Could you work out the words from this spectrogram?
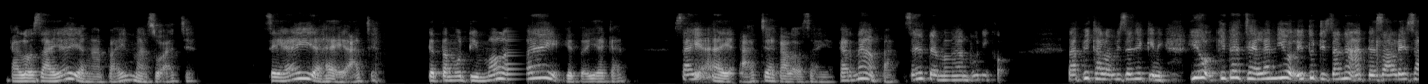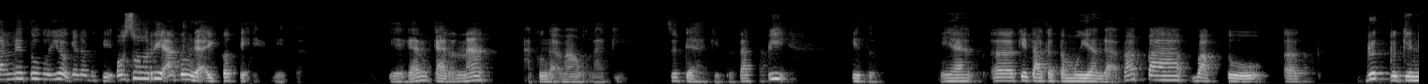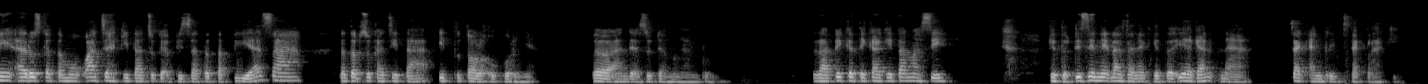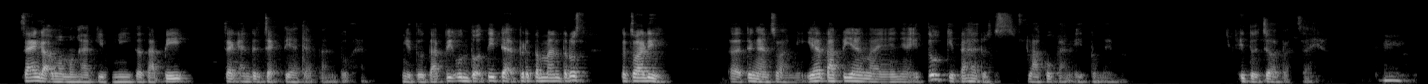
Kalau saya ya ngapain masuk aja. Saya ya hai aja ketemu di mall, hey, gitu ya kan. Saya ya aja kalau saya. Karena apa? Saya sudah mengampuni kok. Tapi kalau misalnya gini, yuk kita jalan yuk, itu di sana ada sale-sale tuh, yuk kita pergi. Oh sorry, aku nggak ikut deh, gitu. Ya kan, karena aku nggak mau lagi. Sudah gitu. Tapi itu, ya eh, kita ketemu ya nggak apa-apa. Waktu eh, begini harus ketemu wajah kita juga bisa tetap biasa, tetap sukacita. Itu tolok ukurnya bahwa Anda sudah mengampuni. Tapi ketika kita masih gitu di sini rasanya gitu, ya kan? Nah, cek and recheck lagi. Saya nggak mau menghakimi, tetapi cek and recheck di hadapan Tuhan. Gitu. Tapi untuk tidak berteman terus kecuali eh, dengan suami, ya. Tapi yang lainnya itu kita harus lakukan itu memang. Itu jawaban saya. Oke.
